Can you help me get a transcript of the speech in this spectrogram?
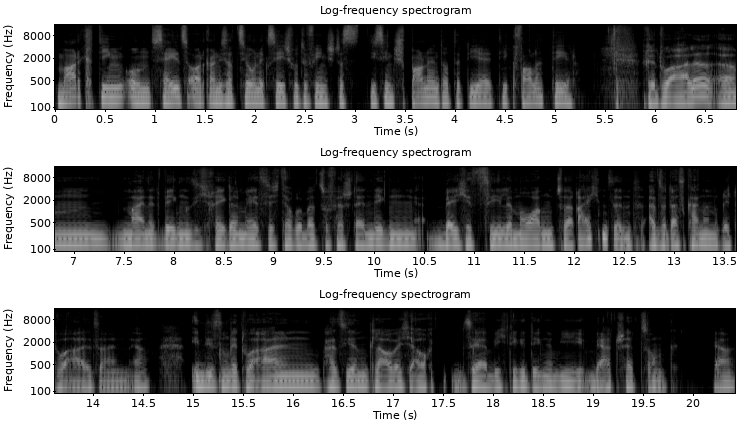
Marketing- und Sales-Organisationen siehst, wo du findest, dass die sind spannend oder die, die gefallen dir? Rituale, ähm, meinetwegen sich regelmäßig darüber zu verständigen, welche Ziele morgen zu erreichen sind. Also das kann ein Ritual sein. Ja. In diesen Ritualen passieren, glaube ich, auch sehr wichtige Dinge wie Wertschätzung. Ja,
